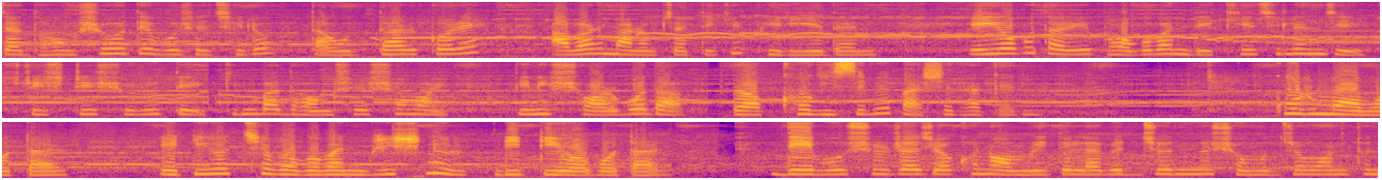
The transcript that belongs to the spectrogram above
যা ধ্বংস হতে বসেছিল তা উদ্ধার করে আবার মানবজাতিকে ফিরিয়ে দেন। এই অবতারে ভগবান দেখিয়েছিলেন যে সৃষ্টির শুরুতে কিংবা ধ্বংসের সময় তিনি সর্বদা রক্ষক হিসেবে পাশে থাকেন। কুর্ম অবতার। এটি হচ্ছে ভগবান বিষ্ণুর দ্বিতীয় অবতার। দেবসুররা যখন অমৃত লাভের জন্য সমুদ্র মন্থন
